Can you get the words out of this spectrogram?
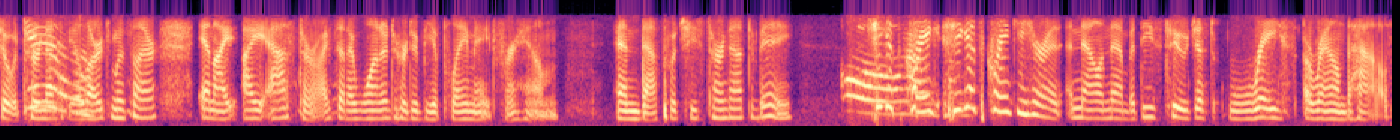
show it turned out to be a large moose hunter, and I I asked her. I said I wanted her to be a playmate for him, and that's what she's turned out to be. Oh, she gets oh, cranky. She gets cranky here and now and then, but these two just race around the house,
